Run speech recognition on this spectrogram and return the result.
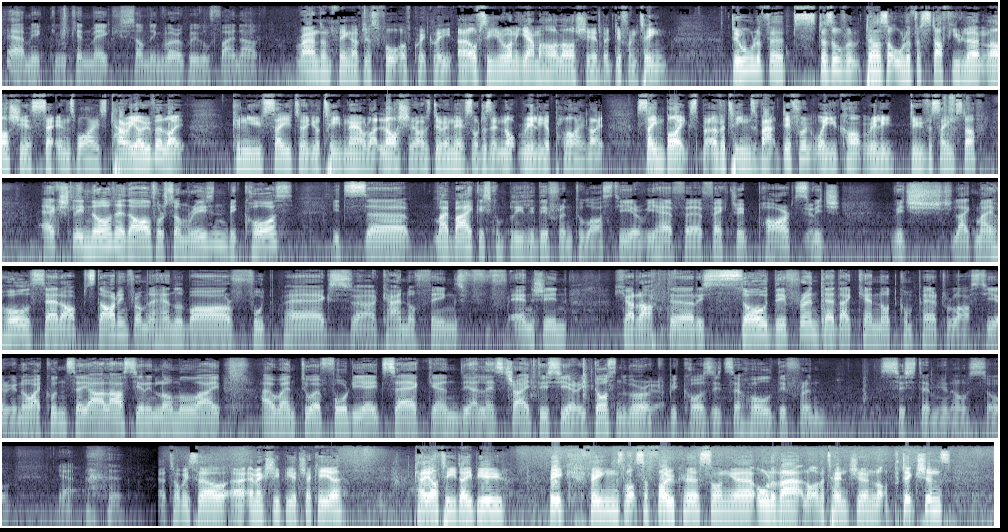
yeah, I mean, we can make something work. We will find out. Random thing I've just thought of quickly. Uh, obviously, you're on a Yamaha last year, but different team. Do all of the does all does all of the stuff you learnt last year settings wise carry over? Like, can you say to your team now, like last year I was doing this, or does it not really apply? Like same bikes, but other teams that different where you can't really do the same stuff? Actually, not at all for some reason because it's uh, my bike is completely different to last year. We have uh, factory parts which which like my whole setup starting from the handlebar foot pegs uh, kind of things f- engine character is so different that I cannot compare to last year. You know, I couldn't say, ah, last year in Lommel I, I went to a 48 sec and yeah, let's try it this year. It doesn't work yeah. because it's a whole different system, you know. So, yeah. uh, Tommy Searle, uh, MXGP of Czechia, KRT debut, big things, lots of focus on you, all of that, a lot of attention, a lot of predictions.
